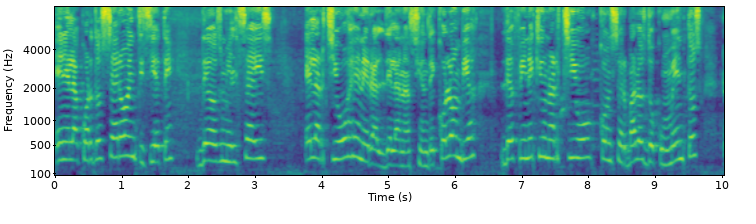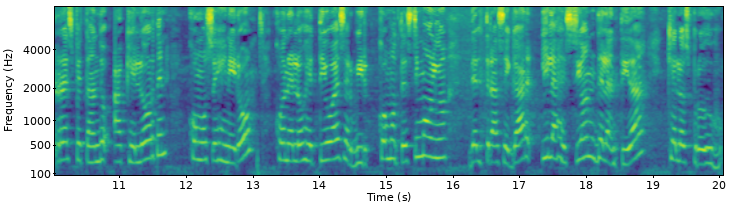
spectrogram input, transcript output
En el Acuerdo 027 de 2006, el Archivo General de la Nación de Colombia define que un archivo conserva los documentos respetando aquel orden como se generó con el objetivo de servir como testimonio del trasegar y la gestión de la entidad que los produjo.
